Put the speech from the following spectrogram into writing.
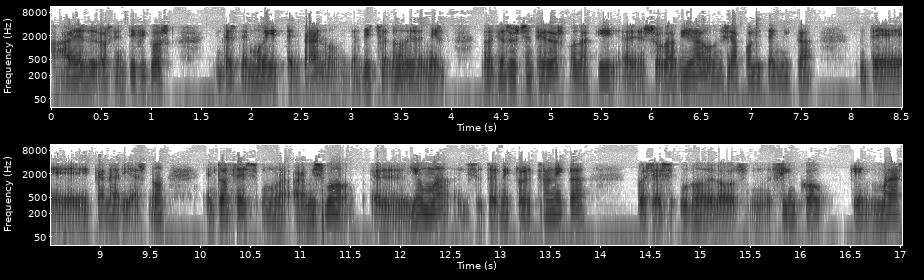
a él, los científicos, desde muy temprano, ya he dicho, ¿no? Desde 1982, cuando aquí eh, solo había Universidad Politécnica de Canarias, ¿no? Entonces, ahora mismo el IUMA, el Instituto de Microelectrónica, pues es uno de los cinco que más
